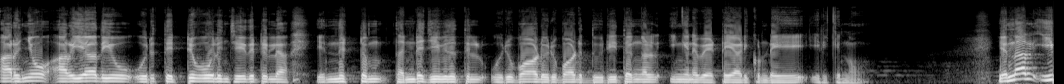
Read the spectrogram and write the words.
അറിഞ്ഞോ അറിയാതെയോ ഒരു തെറ്റ് പോലും ചെയ്തിട്ടില്ല. എന്നിട്ടും തന്റെ ജീവിതത്തിൽ ഒരുപാട് ഒരുപാട് ദുരിതങ്ങൾ ഇങ്ങനെ വേട്ടയാടിക്കൊണ്ടേ ഇരിക്കുന്നു എന്നാൽ ഈ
